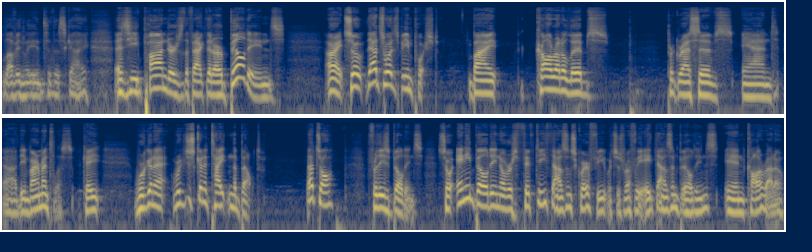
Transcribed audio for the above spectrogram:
lovingly into the sky as he ponders the fact that our buildings. All right, so that's what's being pushed by Colorado libs, progressives, and uh, the environmentalists. Okay, we're gonna we're just gonna tighten the belt. That's all for these buildings. So any building over 50,000 square feet, which is roughly 8,000 buildings in Colorado,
